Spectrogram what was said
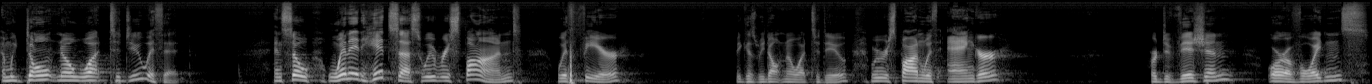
And we don't know what to do with it. And so when it hits us, we respond with fear, because we don't know what to do. We respond with anger or division or avoidance.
